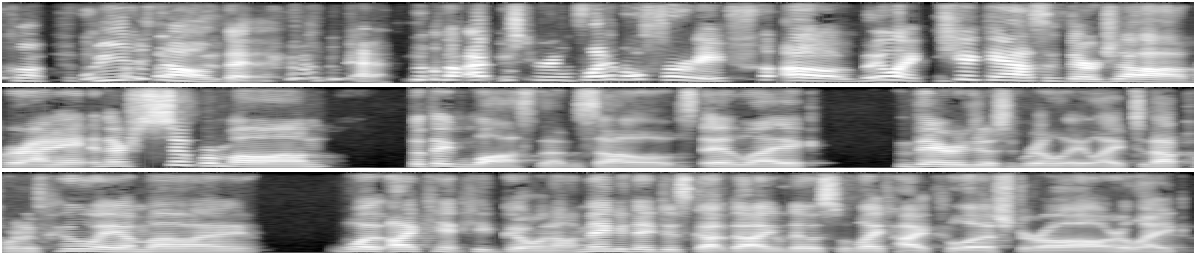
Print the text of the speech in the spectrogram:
Be yourself. yeah. It's label free. Um, they like kick ass at their job, right? And they're super mom, but they've lost themselves. And like they're just really like to that point of who am I? What I can't keep going on. Maybe they just got diagnosed with like high cholesterol or like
